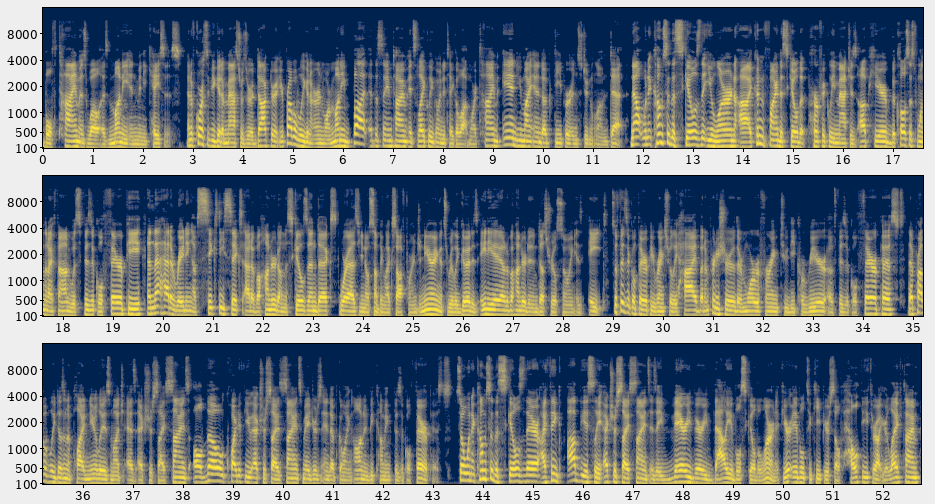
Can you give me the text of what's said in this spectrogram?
both time as well as money in many cases. And of course, if you get a master's or a doctorate, you're probably gonna earn more money, but at the same time, it's likely going to take a lot more time and you might end up deeper in student loan debt. Now, when it comes to the skills that you learn, I couldn't find a skill that perfectly matches up here. The closest one that I found was physical therapy, and that had a rating of 66 out of 100 on the skills index, whereas, you know, something like software engineering, it's really good, is 88 out of 100, and industrial sewing is 8. So physical therapy ranks really high, but I'm pretty sure they're more referring to the career of physical therapist. That probably doesn't apply nearly as much as exercise science, although quite a few exercise science majors end up going on and becoming physical therapists. So when it comes to the skills there, I think obviously exercise science is a very, very valuable skill to learn. If you're able to keep yourself healthy throughout your lifetime,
